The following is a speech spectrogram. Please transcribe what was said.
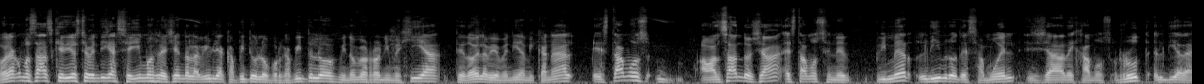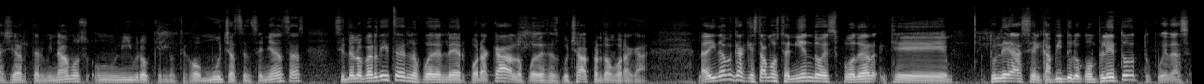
Hola, ¿cómo estás? Que Dios te bendiga. Seguimos leyendo la Biblia capítulo por capítulo. Mi nombre es Ronnie Mejía. Te doy la bienvenida a mi canal. Estamos avanzando ya. Estamos en el primer libro de Samuel. Ya dejamos Ruth. El día de ayer terminamos. Un libro que nos dejó muchas enseñanzas. Si te lo perdiste, lo puedes leer por acá. Lo puedes escuchar, perdón, por acá. La dinámica que estamos teniendo es poder que tú leas el capítulo completo, tú puedas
